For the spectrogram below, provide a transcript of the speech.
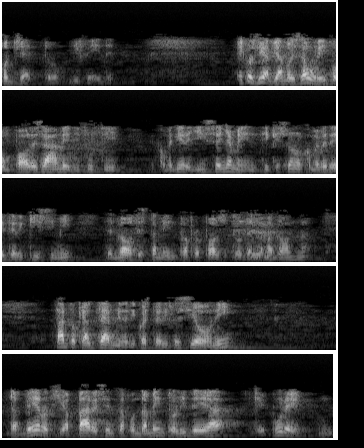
oggetto di fede. E così abbiamo esaurito un po' l'esame di tutti, dire, gli insegnamenti che sono, come vedete, ricchissimi del Nuovo Testamento a proposito della Madonna. Tanto che al termine di queste riflessioni davvero ci appare senza fondamento l'idea, che pure in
